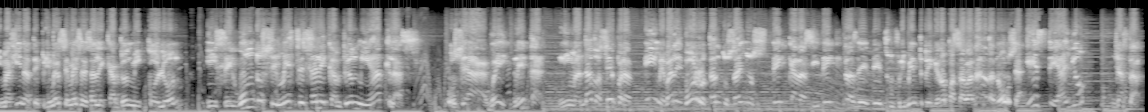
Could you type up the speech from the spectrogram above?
imagínate, primer semestre sale campeón mi Colón y segundo semestre sale campeón mi Atlas. O sea, güey, neta, ni mandado a hacer para mí, me vale gorro tantos años, décadas y décadas de, de sufrimiento de que no pasaba nada, ¿no? O sea, este año ya está.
